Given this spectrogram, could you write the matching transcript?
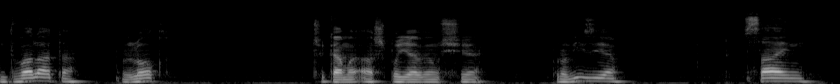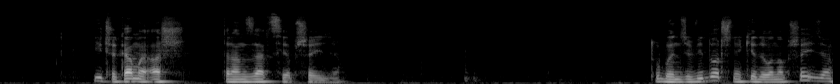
2 lata, log. Czekamy aż pojawią się prowizje, sign i czekamy aż transakcja przejdzie. Tu będzie widocznie, kiedy ona przejdzie.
